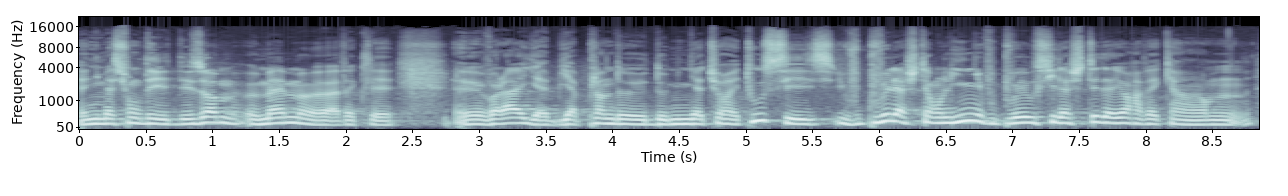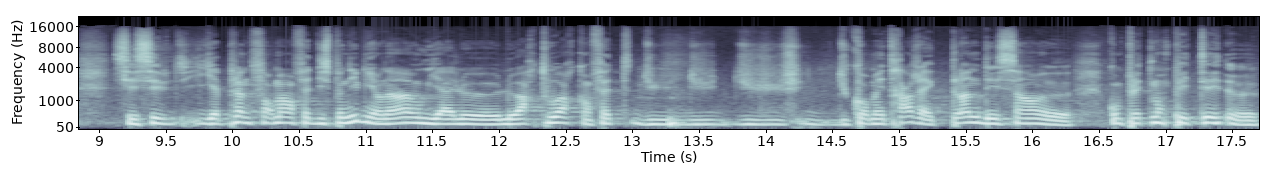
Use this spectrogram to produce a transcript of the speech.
l'animation des, des hommes eux-mêmes avec les. euh, voilà, il y a, il y a plein de, de miniatures et tout. Vous pouvez l'acheter en ligne. Vous pouvez aussi l'acheter d'ailleurs avec un. il y a plein de formats en fait disponibles. Il y en a un où il y a le, le artwork en fait du, du, du, court métrage avec plein de dessins euh, complètement pétés de,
